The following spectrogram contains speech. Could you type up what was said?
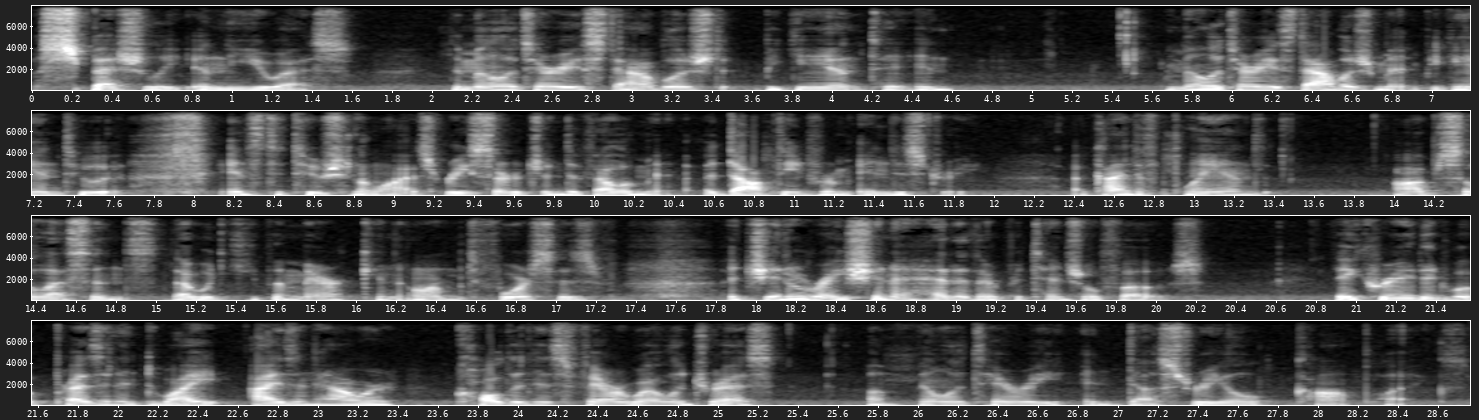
especially in the US. The military established began to in, military establishment began to institutionalize research and development, adopting from industry a kind of planned obsolescence that would keep American armed forces a generation ahead of their potential foes. They created what President Dwight Eisenhower called in his farewell address a military industrial complex,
